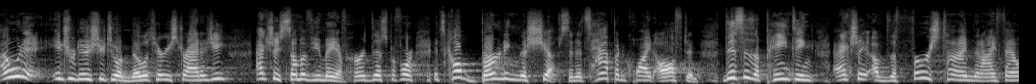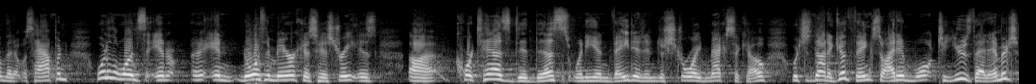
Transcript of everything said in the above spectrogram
I want to introduce you to a military strategy. Actually, some of you may have heard this before. It's called burning the ships, and it's happened quite often. This is a painting, actually, of the first time that I found that it was happened. One of the ones in, in North America's history is uh, Cortez did this when he invaded and destroyed Mexico, which is not a good thing, so I didn't want to use that image.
